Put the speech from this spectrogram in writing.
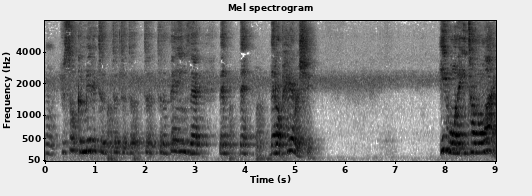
You're so committed to, to, to, to, to, to the things that, that, that, that are perishing. He wanted eternal life.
